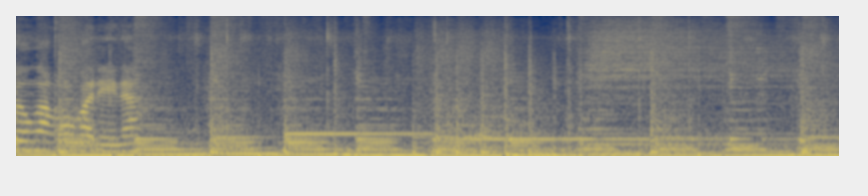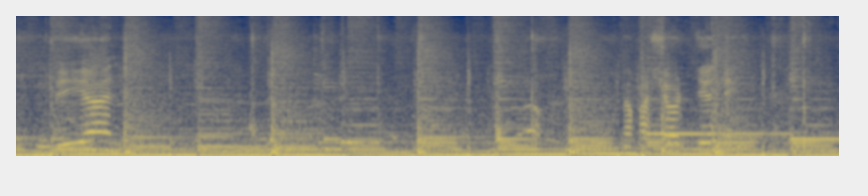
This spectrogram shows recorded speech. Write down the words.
Ba yung tinulungan ko kanina? Hindi yan. Naka-short yun eh.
